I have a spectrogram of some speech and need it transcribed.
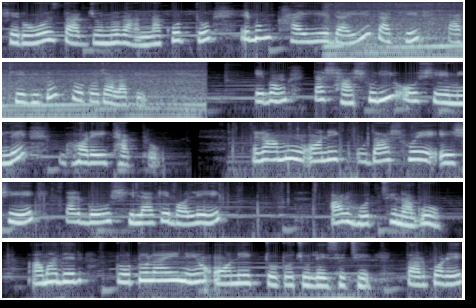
সে রোজ তার জন্য রান্না করত এবং খাইয়ে দাইয়ে তাকে পাঠিয়ে দিত টোটো চালাতে এবং তার শাশুড়ি ও সে মিলে ঘরেই থাকতো। রামু অনেক উদাস হয়ে এসে তার বউ শিলাকে বলে, আর হচ্ছে না গো। আমাদের টোটো লাইনে অনেক টোটো চলে এসেছে। তারপরে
